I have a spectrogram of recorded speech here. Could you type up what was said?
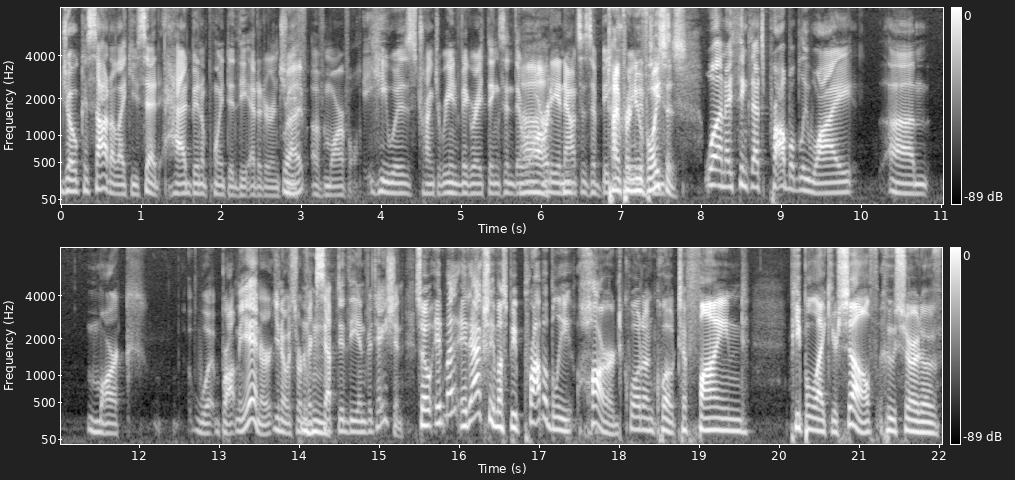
joe quesada like you said had been appointed the editor-in-chief Right. of marvel he was trying to reinvigorate things and there were Ah, already announced as a big Time for new creative teams. voices. well and i think that's probably why um, mark w- brought me in or you know sort of Mhm. accepted the invitation So it mu- it actually must be probably hard, quote unquote, to find people like yourself who sort of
